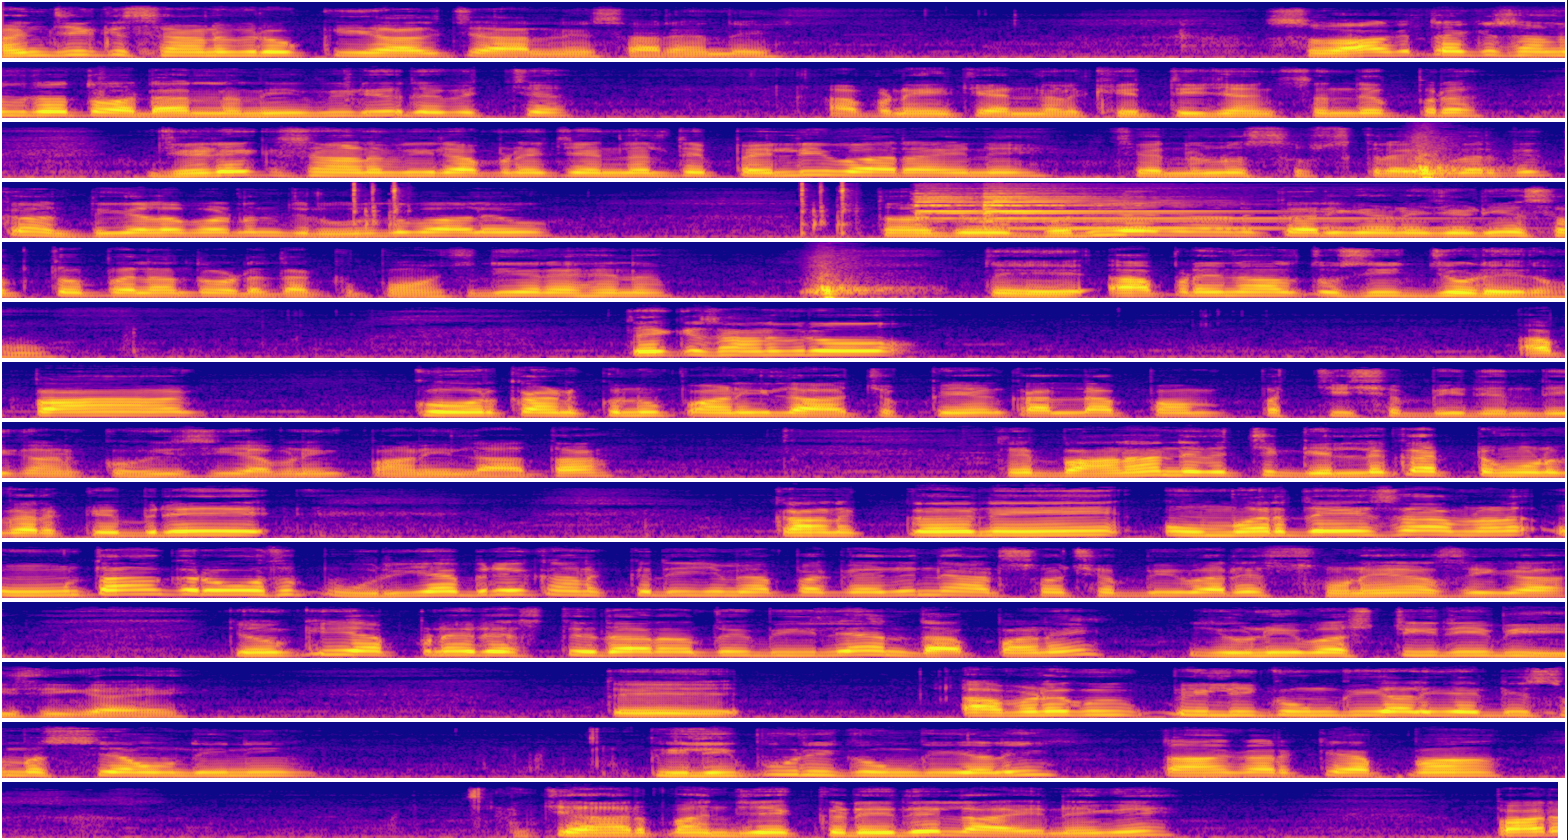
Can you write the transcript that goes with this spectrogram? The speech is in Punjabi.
ਹਾਂਜੀ ਕਿਸਾਨ ਵੀਰੋ, ਕੀ ਹਾਲ ਚਾਲ ਨੇ ਸਾਰਿਆਂ ਦੇ? ਸਵਾਗਤ ਹੈ ਕਿਸਾਨ ਵੀਰੋ ਤੁਹਾਡਾ ਨਵੀਂ ਵੀਡੀਓ ਦੇ ਵਿੱਚ ਆਪਣੇ ਚੈਨਲ ਖੇਤੀ ਜੰਕਸ਼ਨ ਦੇ ਉੱਪਰ। ਜਿਹੜੇ ਕਿਸਾਨ ਵੀਰ ਆਪਣੇ ਚੈਨਲ ਤੇ ਪਹਿਲੀ ਵਾਰ ਆਏ ਨੇ, ਚੈਨਲ ਨੂੰ ਸਬਸਕ੍ਰਾਈਬ ਕਰਕੇ ਘੰਟੀ ਵਾਲਾ ਬਟਨ ਜ਼ਰੂਰ ਦਬਾ ਲਿਓ ਤਾਂ ਜੋ ਵਧੀਆ ਜਾਣਕਾਰੀਆਂ ਨੇ ਜਿਹੜੀਆਂ ਸਭ ਤੋਂ ਪਹਿਲਾਂ ਤੁਹਾਡੇ ਤੱਕ ਪਹੁੰਚਦੀਆਂ ਰਹਿਣ ਤੇ ਆਪਣੇ ਨਾਲ ਤੁਸੀਂ ਜੁੜੇ ਰਹੋ। ਤੇ ਕਿਸਾਨ ਵੀਰੋ, ਆਪਾਂ ਕੋਰ ਕਣਕ ਨੂੰ ਪਾਣੀ ਲਾ ਚੁੱਕੇ ਹਾਂ। ਕੱਲ ਆਪਾਂ 25 26 ਦਿਨ ਦੀ ਕਣਕ ਹੋਈ ਸੀ, ਆਪਣੀ ਪਾਣੀ ਲਾਤਾ। ਤੇ ਬਾਣਾ ਦੇ ਵਿੱਚ ਗਿੱਲ ਘੱਟ ਹੋਣ ਕਰਕੇ ਵੀਰੇ ਕਣਕ ਨੇ ਉਮਰ ਦੇ ਹਿਸਾਬ ਨਾਲ ਉਂ ਤਾਂ ਗਰੋਥ ਪੂਰੀ ਆ ਵੀਰੇ ਕਣਕ ਦੀ, ਜਿਵੇਂ ਆਪਾਂ ਕਹਿੰਦੇ ਨੇ 826 ਬਾਰੇ ਸੁਣਿਆ ਸੀਗਾ। ਕਿਉਂਕਿ ਆਪਣੇ ਰਿਸ਼ਤੇਦਾਰਾਂ ਤੋਂ ਹੀ ਬੀ ਲਿਆਂਦਾ ਆਪਾਂ ਨੇ, ਯੂਨੀਵਰਸਿਟੀ ਦੀ ਬੀ ਸੀਗਾ ਇਹ। ਤੇ ਆਪਣੇ ਕੋਈ ਪੀਲੀ ਕੁੰਗੀ ਵਾਲੀ ਐਡੀ ਸਮੱਸਿਆ ਆਉਂਦੀ ਨਹੀਂ, ਪੀਲੀ ਭੂਰੀ ਕੁੰਗੀ ਵਾਲੀ, ਤਾਂ ਕਰਕੇ ਆਪਾਂ 4-5 ਏਕੜ ਇਹਦੇ ਲਾਏ ਨੇਗੇ। ਪਰ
